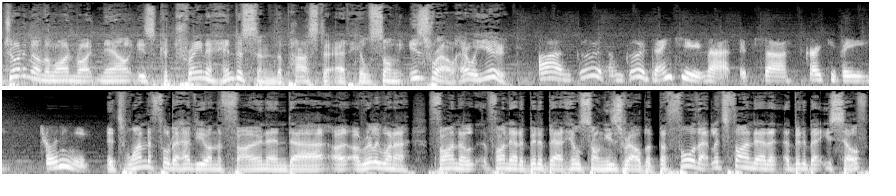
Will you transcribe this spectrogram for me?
Joining me on the line right now is Katrina Henderson, the pastor at Hillsong Israel. How are you? Oh, I'm good. I'm good. Thank you, Matt. It's uh, great to be joining you. It's wonderful to have you on the phone, and uh, I, I really want to find a, find out a bit about Hillsong Israel. But before that, let's find out a, a bit about yourself.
